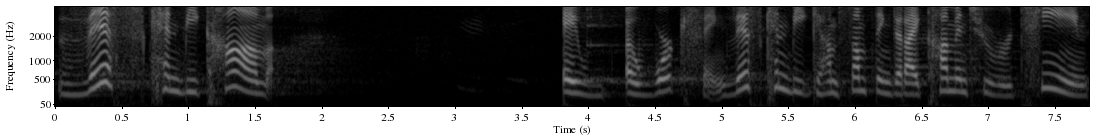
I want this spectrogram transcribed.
this can become a, a work thing. This can become something that I come into routine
